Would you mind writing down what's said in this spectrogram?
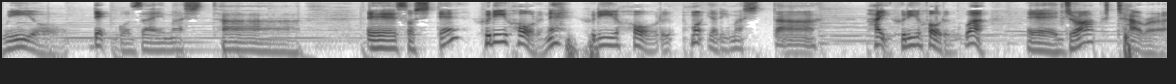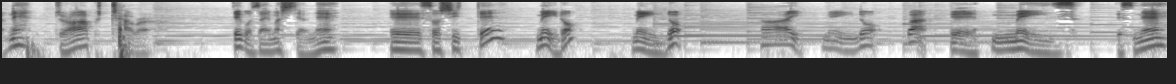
Wheel でございました。えー、そして、フリーホールね、フリーホールもやりました。はい、フリーホールは、えー、Drop Tower ね、Drop Tower でございましたよね。えー、そして、迷路？迷路。はい、迷路は、えー、Maze ですね。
